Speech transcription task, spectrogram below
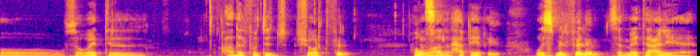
وسويت ال... هذا ال footage short film. هو أسأل. هذا الحقيقي. واسم الفيلم سميته عليها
